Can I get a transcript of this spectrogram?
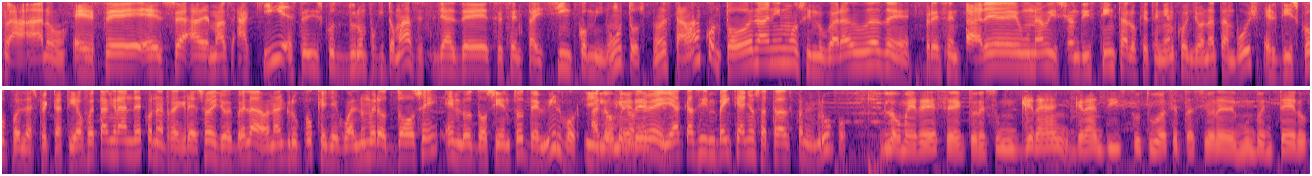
claro, este es además aquí este disco dura un poquito más, este ya es de 65 minutos, ¿no? Estaban con todo el ánimo, sin lugar a dudas, de presentar una visión distinta a lo que tenían con Jonathan Bush. El disco, pues la expectativa fue tan grande con el regreso de Joy Veladón al grupo que llegó al número 12 en los 200 de Billboard. Y algo que no se veía casi 20 años atrás con el grupo. Lo merece, Héctor. Es un gran, gran disco. Tuvo aceptación en el mundo entero.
